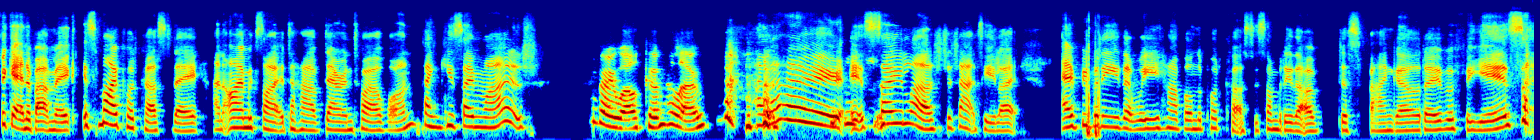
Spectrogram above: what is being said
forgetting about Mick. It's my podcast today, and I'm excited to have Darren 12 on. Thank you so much. You're very welcome. Hello. Hello. it's so lush to chat to you. Like everybody that we have on the podcast is somebody that I've just fangirled over for years.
